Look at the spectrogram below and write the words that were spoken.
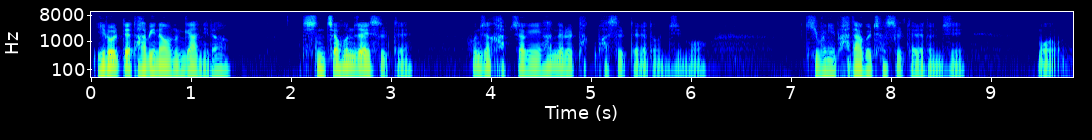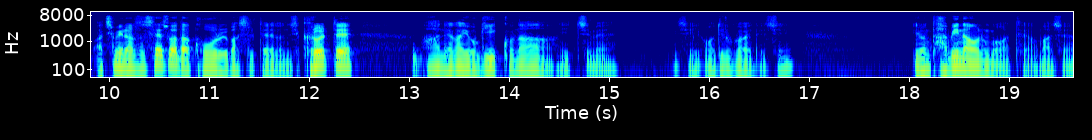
이럴 때 답이 나오는 게 아니라 진짜 혼자 있을 때 혼자 갑자기 하늘을 탁 봤을 때라든지 뭐 기분이 바닥을 쳤을 때라든지 뭐 일어나서 세수하다 거울을 봤을 때라든지 그럴 때 아 내가 여기 있구나 이쯤에 이제 어디로 가야 되지 이런 답이 나오는 것 같아요 맞아요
